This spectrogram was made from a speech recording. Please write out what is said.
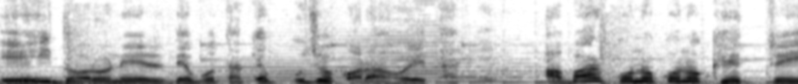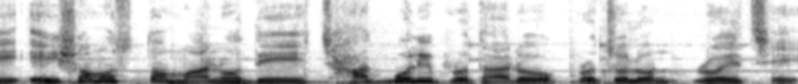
এই ধরনের দেবতাকে পুজো করা হয়ে থাকে। আবার কোনো কোনো ক্ষেত্রে এই সমস্ত মানদে ছাগ বলি প্রথারও প্রচলন রয়েছে।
